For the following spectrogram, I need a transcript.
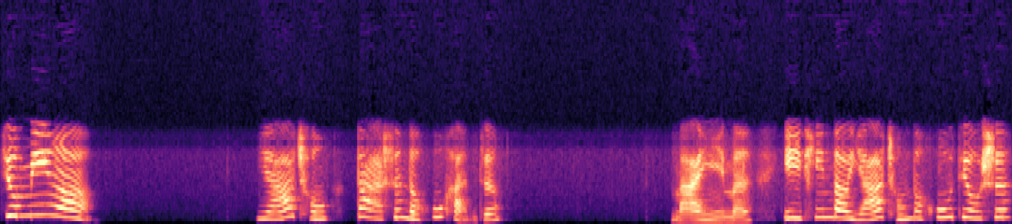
救命啊！蚜虫大声的呼喊着。蚂蚁们一听到蚜虫的呼救声，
